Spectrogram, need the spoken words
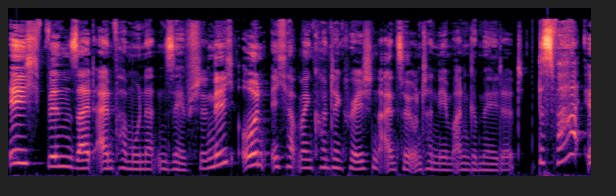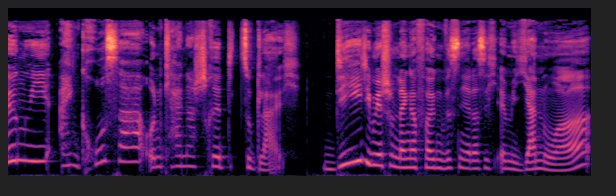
Ich bin seit ein paar Monaten selbstständig und ich habe mein Content Creation Einzelunternehmen angemeldet. Das war irgendwie ein großer und kleiner Schritt zugleich. Die, die mir schon länger folgen, wissen ja, dass ich im Januar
